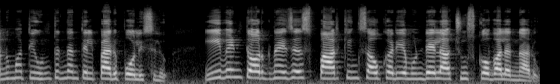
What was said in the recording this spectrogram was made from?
అనుమతి ఉంటుందని తెలిపారు పోలీసులు. ఈవెంట్ ఆర్గనైజర్స్ పార్కింగ్ సౌకర్యం ఉండేలా చూసుకోవాలన్నారు.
